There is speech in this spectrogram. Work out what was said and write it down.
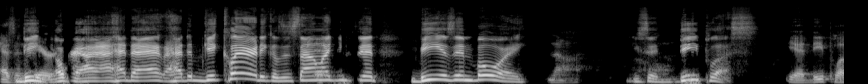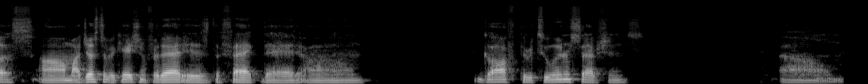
as in D. Okay, I, I had to ask. I had to get clarity because it sounded Yeah. like you said B is in boy. Nah. You said Um, D plus. Yeah, D plus. Um, my justification for that is the fact that um, Goff threw two interceptions. Um,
